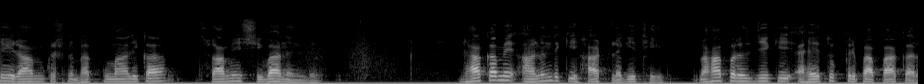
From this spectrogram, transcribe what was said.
श्री रामकृष्ण भक्त मालिका स्वामी शिवानंद। ढाका में आनंद की हाट लगी थी। महापुरुष जी की अहेतुक कृपा पाकर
